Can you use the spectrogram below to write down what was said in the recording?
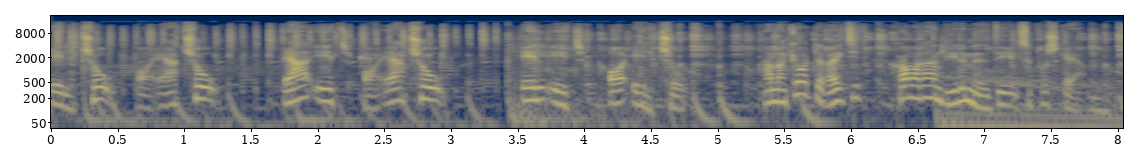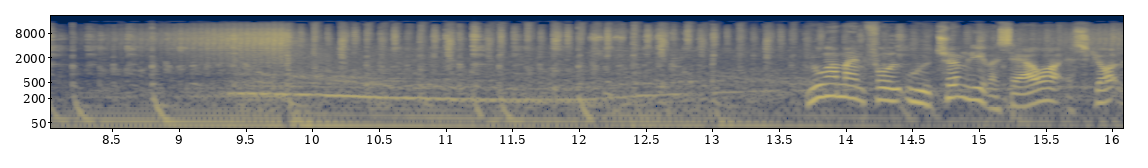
L2 og R2, R1 og R2, L1 og L2. Har man gjort det rigtigt, kommer der en lille meddelelse på skærmen. Nu har man fået udtømmelige reserver af skjold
